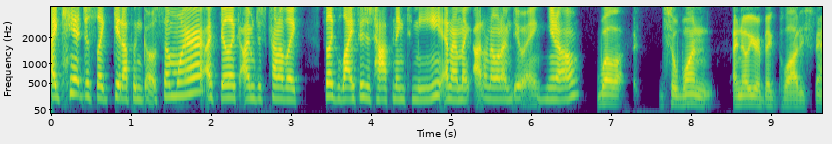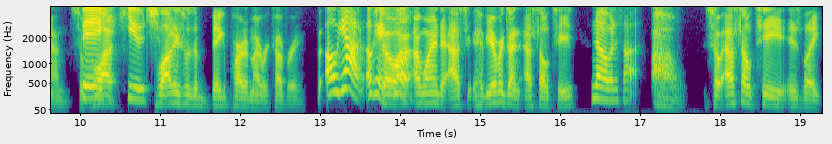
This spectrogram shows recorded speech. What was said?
I can't just like get up and go somewhere. I feel like I'm just kind of like, I feel like life is just happening to me and I'm like, I don't know what I'm doing, you know? Well, so one, I know you're a big Pilates fan. So Big, Pilates, huge. Pilates was a big part of my recovery. oh, yeah. Okay, so cool. I, I wanted to ask you, have you ever done SLT? no, what is that? Oh, so SLT is like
